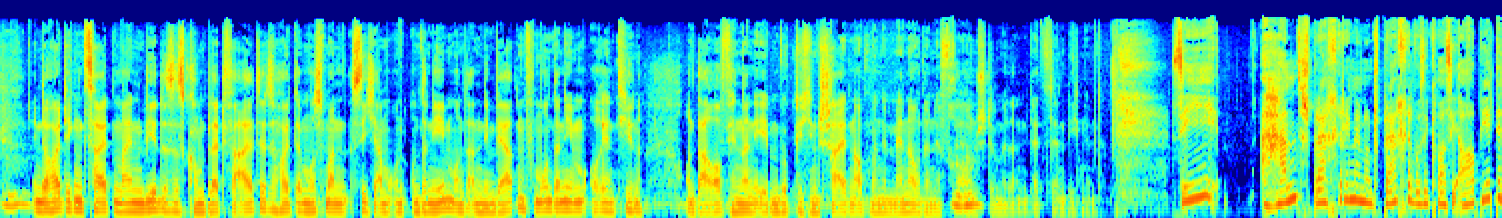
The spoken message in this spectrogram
Mhm. In der heutigen Zeit meinen wir, das ist komplett veraltet. Heute muss man sich am Unternehmen und an den Werten vom Unternehmen orientieren und daraufhin dann eben wirklich entscheiden, ob man eine Männer- oder eine Frauenstimme mhm. dann letztendlich nimmt. Sie haben Sprecherinnen und Sprecher, die Sie quasi anbieten.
